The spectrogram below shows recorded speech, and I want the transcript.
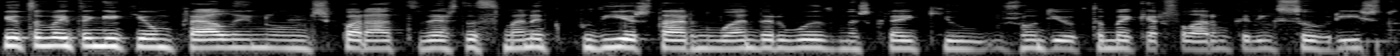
Eu também tenho aqui um Palin, num disparate desta semana que podia estar no Underwood, mas creio que o João Diogo também quer falar um bocadinho sobre isto.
